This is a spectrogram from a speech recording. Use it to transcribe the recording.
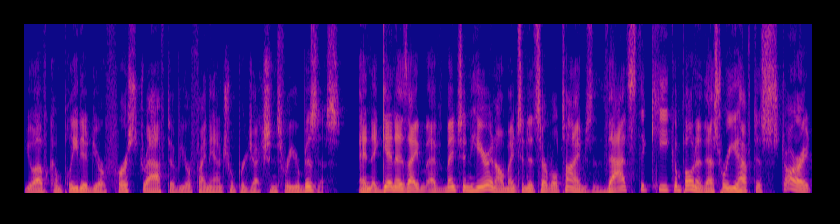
you'll have completed your first draft of your financial projections for your business. And again, as I've mentioned here, and I'll mention it several times, that's the key component. That's where you have to start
